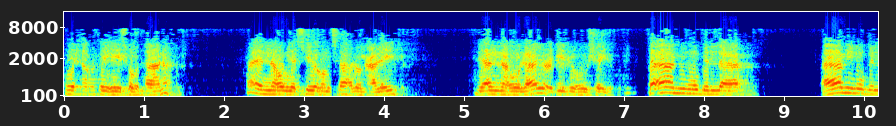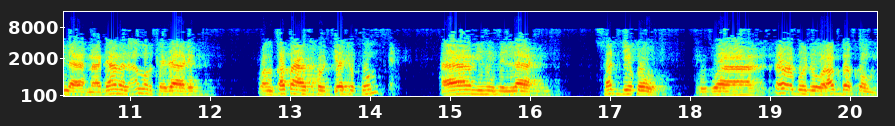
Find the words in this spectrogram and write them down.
في حقه سبحانه فإنه يسير سهل عليه لأنه لا يعجزه شيء. فآمنوا بالله آمنوا بالله. ما دام الأمر كذلك وانقطعت حجتكم آمنوا بالله. صدقوا واعبدوا ربكم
